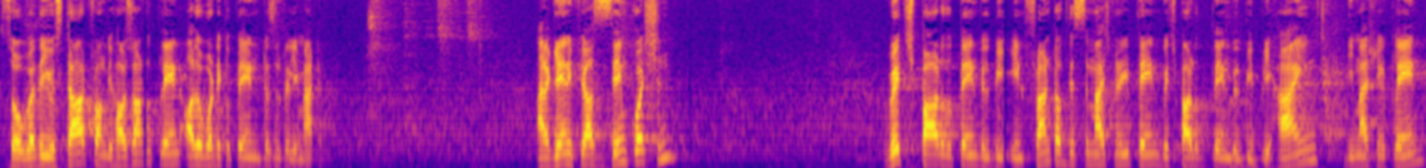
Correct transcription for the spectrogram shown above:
So, whether you start from the horizontal plane or the vertical plane does not really matter. And again if you ask the same question which part of the plane will be in front of this imaginary plane, which part of the plane will be behind the imaginary plane.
